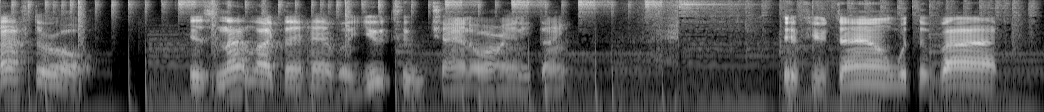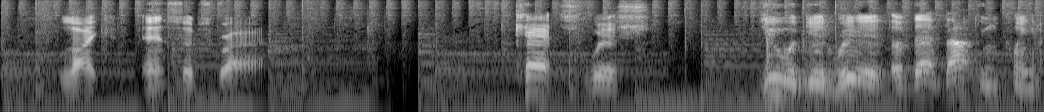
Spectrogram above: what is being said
After all, it's not like they have a YouTube channel or anything. If you're down with the vibe, like and subscribe. Cats wish you would get rid of that vacuum cleaner.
